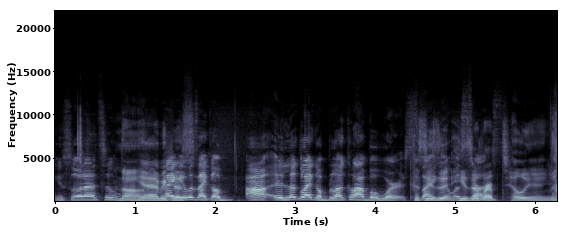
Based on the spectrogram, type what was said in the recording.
You saw that too? Nah. Yeah, because like it was like a, uh, it looked like a blood clot, but worse. because like, he's it a was he's sus. a reptilian, you know.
